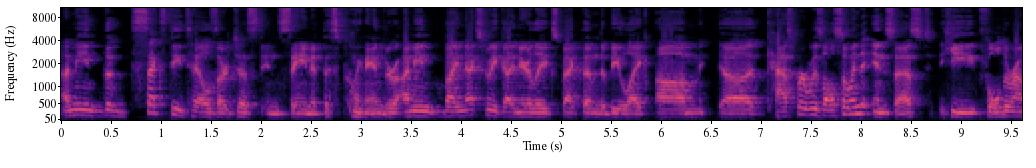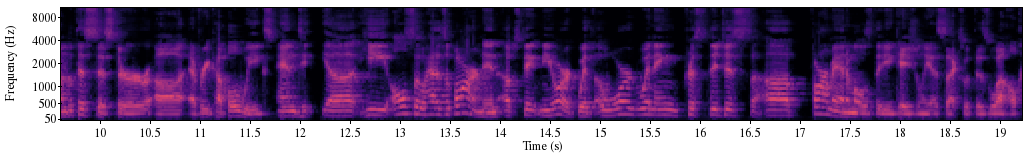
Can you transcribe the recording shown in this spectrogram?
I mean, the sex details are just insane at this point, Andrew. I mean, by next week, I nearly expect them to be like, um, uh, Casper was also into incest. He fooled around with his sister, uh, every couple of weeks. And, uh, he also has a barn in upstate New York with award-winning, prestigious, uh, farm animals that he occasionally has sex with as well.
